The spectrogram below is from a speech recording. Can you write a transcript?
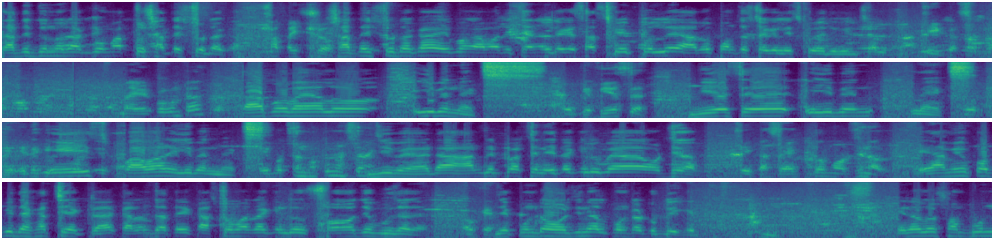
তাদের জন্য রাখব মাত্র সাতাইশশো টাকা। সাতাইশশো। সাতাইশশো টাকা এবং আমাদের চ্যানেলটাকে সাবস্ক্রাইব করলে আরও পঞ্চাশ টাকা লেস করে দেবে ইনশাল্লাহ ঠিক আছে। ভাই এরপর কোনটা? তারপর ভাই হলো eleven max okay BSA BSA eleven max Okay, এটা কি- এইচ পাওয়ার ইলেভেন ম্যাক্স এই বছর নতুন আসছে জি ভাইয়া এটা হান্ড্রেড পার্সেন্ট এটা কিন্তু ভাইয়া অরিজিনাল ঠিক আছে একদম অরিজিনাল আমিও কপি দেখাচ্ছি একটা কারণ যাতে কাস্টমাররা কিন্তু সহজে বোঝা যায় ওকে যে কোনটা অরিজিনাল কোনটা ডুপ্লিকেট এটা হলো সম্পূর্ণ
